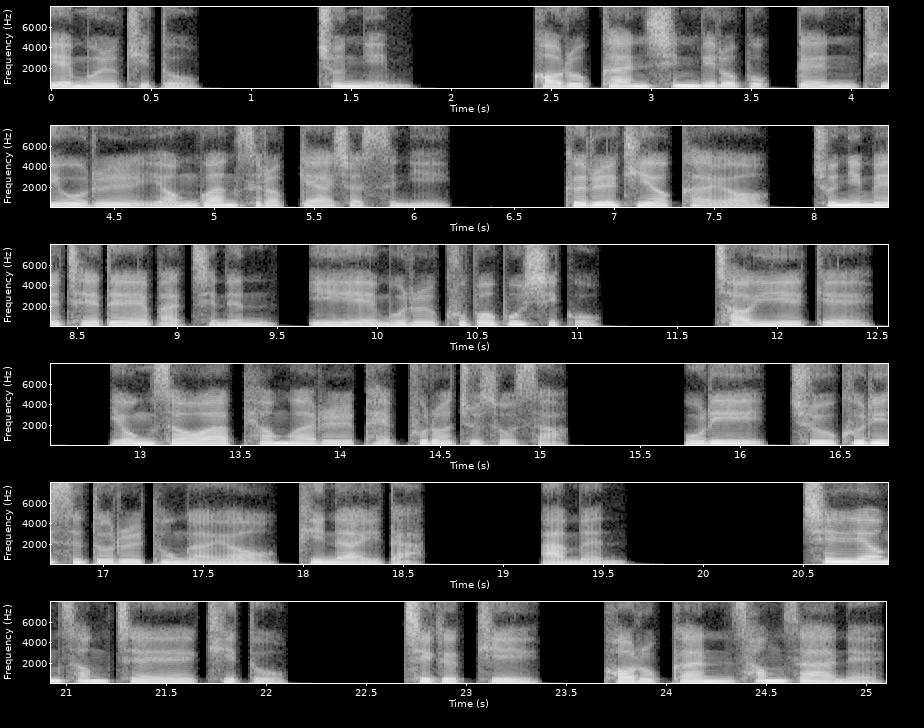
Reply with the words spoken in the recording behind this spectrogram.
예물 기도 주님 거룩한 신비로 복된 비오를 영광스럽게 하셨으니 그를 기억하여 주님의 제대에 바치는 이 예물을 굽어보시고 저희에게 용서와 평화를 베풀어 주소서 우리 주 그리스도를 통하여 비나이다. 아멘. 신령 성체의 기도 지극히 거룩한 성사 안에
